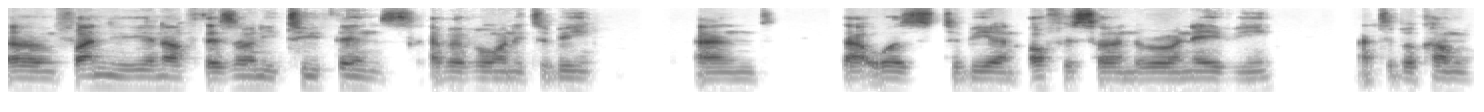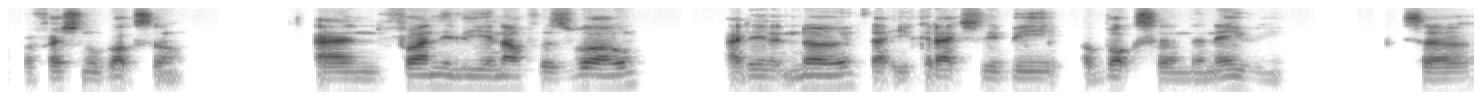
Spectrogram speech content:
um, funnily enough, there's only two things I've ever wanted to be. And that was to be an officer in the Royal Navy and to become a professional boxer. And funnily enough, as well, I didn't know that you could actually be a boxer in the Navy. So,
